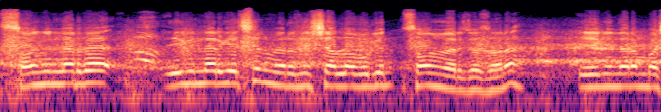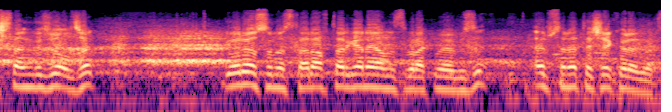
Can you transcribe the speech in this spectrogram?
Son günlerde iyi günler geçirmiyoruz. İnşallah bugün son vereceğiz ona. İyi günlerin başlangıcı olacak. Görüyorsunuz taraftar gene yalnız bırakmıyor bizi. Hepsine teşekkür ediyoruz.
